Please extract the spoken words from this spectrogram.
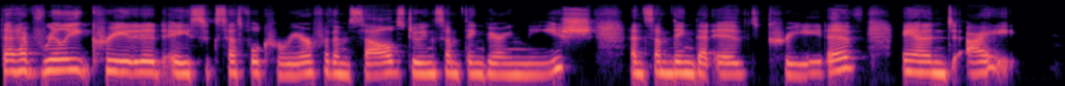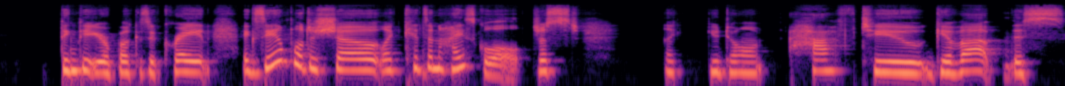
that have really created a successful career for themselves doing something very niche and something that is creative and i think that your book is a great example to show like kids in high school just like you don't have to give up this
